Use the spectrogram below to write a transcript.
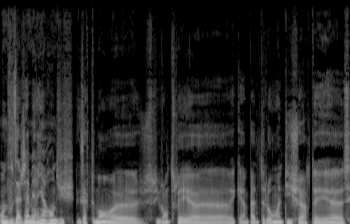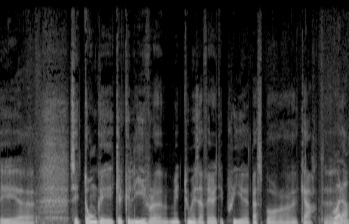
On ne vous a jamais rien rendu. Exactement. Euh, je suis rentré euh, avec un pantalon, un t-shirt et euh, c'est c'est tongs et quelques livres, mais tous mes affaires étaient pris, passeport, carte. voilà.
